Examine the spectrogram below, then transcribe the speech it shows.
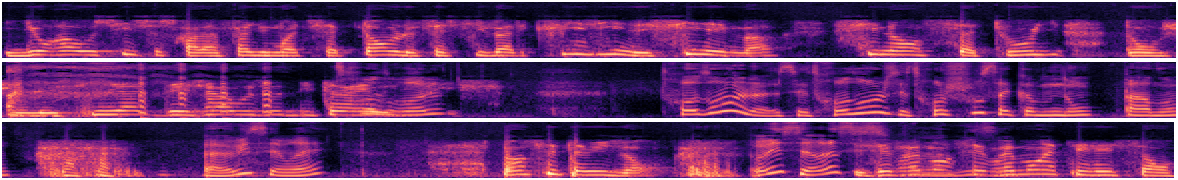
Il y aura aussi, ce sera la fin du mois de septembre, le festival cuisine et cinéma. Silence Satouille. Donc, je le signale déjà aux auditeurs. Trop drôle. Trop drôle, c'est trop drôle, c'est trop chou ça comme nom, pardon. bah oui, c'est vrai. C'est amusant. Oui, c'est vrai. C'est vraiment, c'est vraiment intéressant.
